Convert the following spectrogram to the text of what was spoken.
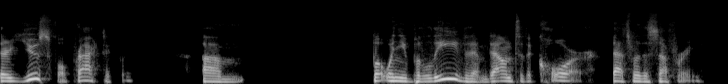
they're useful practically. Um But when you believe them down to the core, that's where the suffering,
